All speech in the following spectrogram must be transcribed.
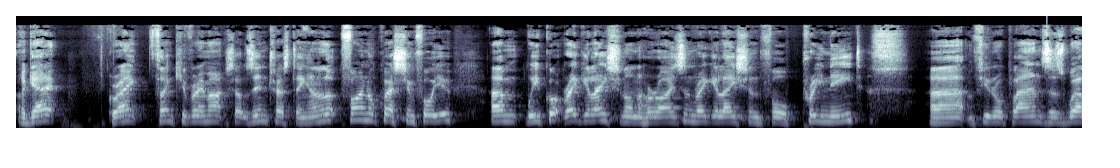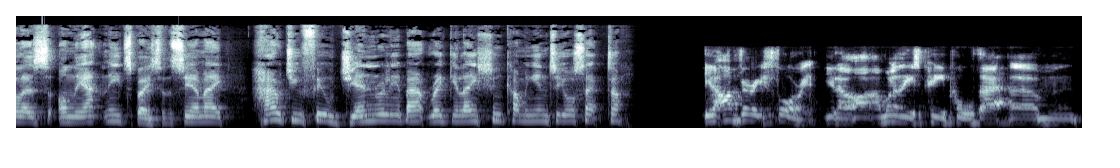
I get it. Great. Thank you very much. That was interesting. And look, final question for you. Um, we've got regulation on the horizon, regulation for pre-need, uh, funeral plans, as well as on the at need space of the CMA. How do you feel generally about regulation coming into your sector? You know, I'm very for it. You know, I'm one of these people that um,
